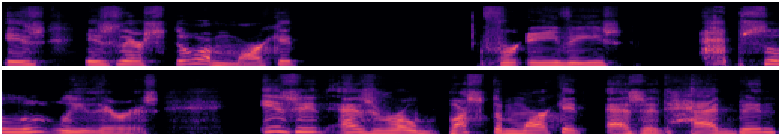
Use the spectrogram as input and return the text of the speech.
Is is there still a market for EVs? Absolutely, there is. Is it as robust a market as it had been?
